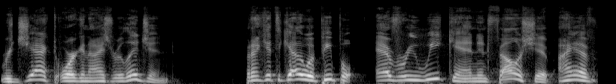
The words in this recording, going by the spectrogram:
reject organized religion, but I get together with people every weekend in fellowship. I have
